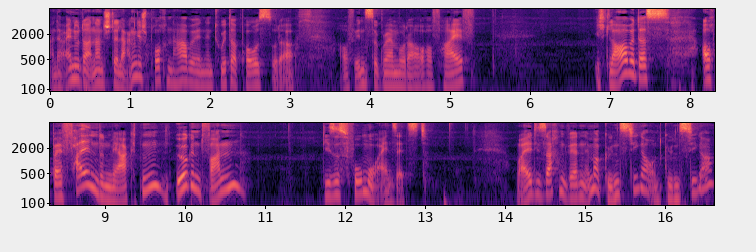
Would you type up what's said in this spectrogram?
an der einen oder anderen Stelle angesprochen habe, in den Twitter-Posts oder auf Instagram oder auch auf Hive. Ich glaube, dass auch bei fallenden Märkten irgendwann dieses FOMO einsetzt. Weil die Sachen werden immer günstiger und günstiger.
